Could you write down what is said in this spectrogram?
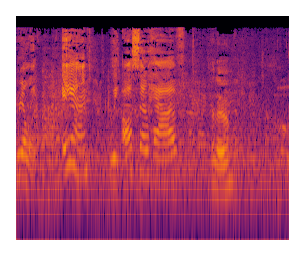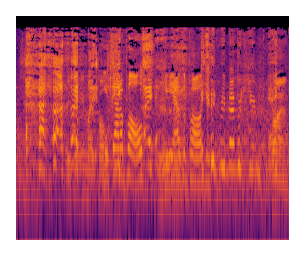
Really, and we also have. Hello. Are you taking my pulse? He's got a pulse. I- he has a pulse. I couldn't remember your name. Brian.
